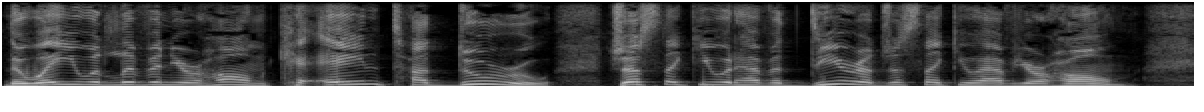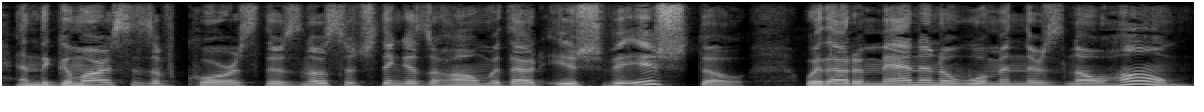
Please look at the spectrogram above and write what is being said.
the way you would live in your home. Ke'ein taduru, just like you would have a dira, just like you have your home. And the Gemara says, of course, there's no such thing as a home without ish ve'ishto. Without a man and a woman, there's no home.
